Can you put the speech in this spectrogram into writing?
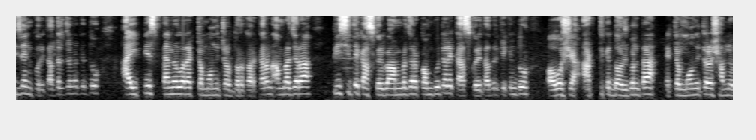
ডিজাইন করি, তাদের জন্য কিন্তু আইপিএস প্যানেলের একটা মনিটর দরকার। কারণ আমরা যারা পিসিতে কাজ করি বা আমরা যারা কম্পিউটারে কাজ করি, তাদেরকে কিন্তু অবশ্যই আট থেকে দশ ঘণ্টা একটা মনিটরের সামনে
